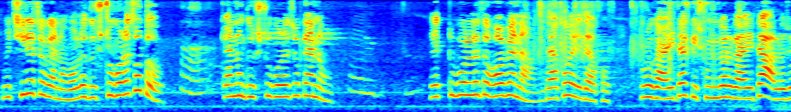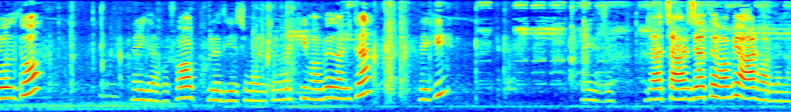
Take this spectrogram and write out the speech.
তুমি ছিঁড়েছো কেন? বলো, দুষ্টু করেছ তো? কেন দুষ্টু করেছ? কেন? একটু বললে তো হবে না। দেখো, এই দেখো। পুরো গাড়িটা, কি সুন্দর গাড়িটা, আলো জ্বলতো। এই দেখো, সব খুলে দিয়েছ গাড়িটা। এবার কি হবে গাড়িটা? দেখি। এই যে, যা চার্জ যাতে হবে, আর হবে না।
